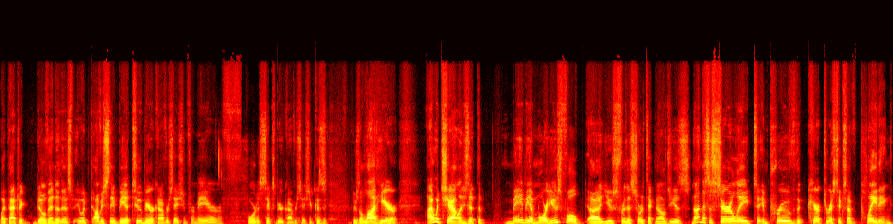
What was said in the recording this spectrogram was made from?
why Patrick dove into this. It would obviously be a two beer conversation for me, or four to six beer conversation because there's a lot here. I would challenge that the maybe a more useful uh, use for this sort of technology is not necessarily to improve the characteristics of plating,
